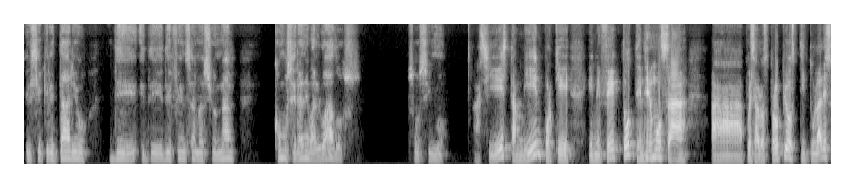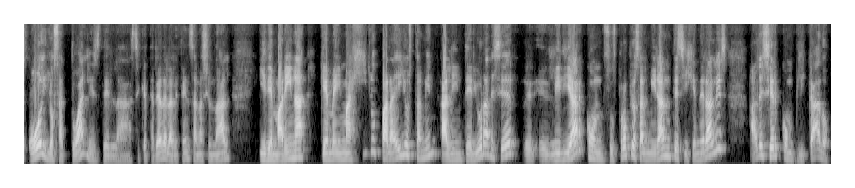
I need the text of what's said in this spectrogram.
el secretario de, Defensa Nacional, ¿cómo serán evaluados, Sosimo? Así es, también, porque en efecto tenemos a, pues a los propios titulares hoy, los actuales de la Secretaría de la Defensa Nacional y de Marina, que me imagino para ellos también al interior ha de ser, eh, eh, lidiar con sus propios almirantes y generales, ha de ser complicado.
